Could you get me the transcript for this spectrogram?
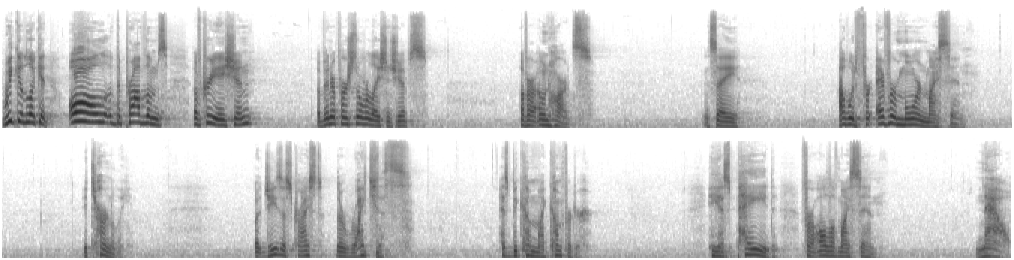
We could look at all of the problems of creation, of interpersonal relationships, of our own hearts and say, I would forever mourn my sin eternally. But Jesus Christ, the righteous, has become my comforter. He has paid for all of my sin now,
